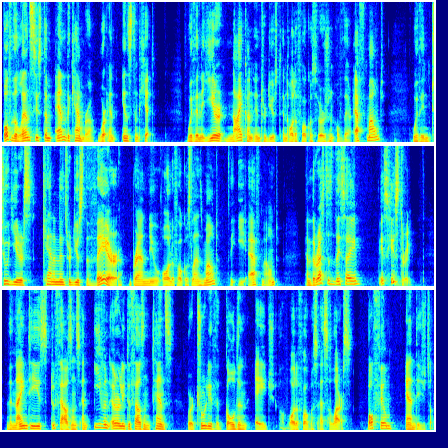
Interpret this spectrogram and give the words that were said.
Both the lens system and the camera were an instant hit. Within a year, Nikon introduced an autofocus version of their F mount. Within two years, Canon introduced their brand new autofocus lens mount, the EF mount, and the rest, as they say, is history. The 90s, 2000s, and even early 2010s were truly the golden age of autofocus SLRs, both film and digital.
